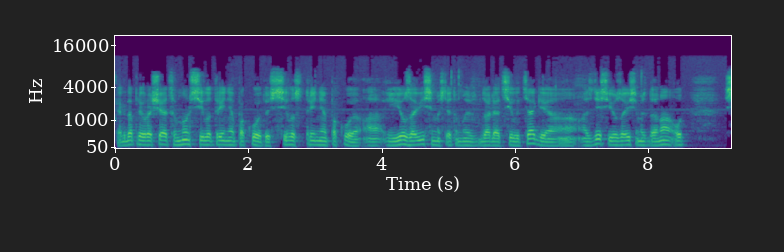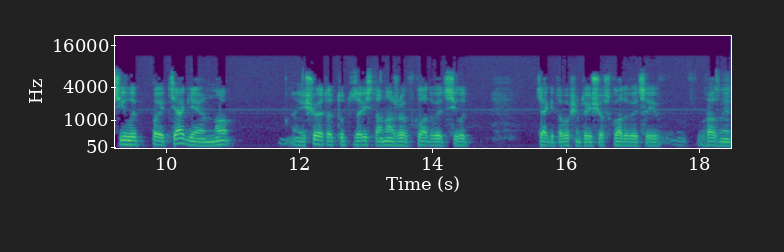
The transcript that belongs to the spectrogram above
Когда превращается в ноль сила трения покоя, то есть сила трения покоя. А ее зависимость, это мы дали от силы тяги, а, а здесь ее зависимость дана от силы P тяги, но еще это тут зависит, она же вкладывает силу тяги-то, в общем-то, еще складывается и в разные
